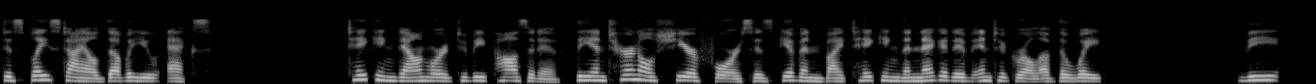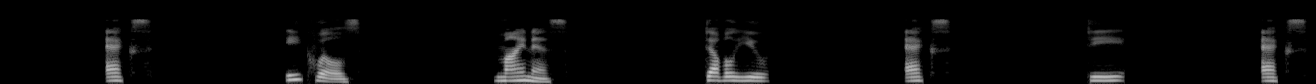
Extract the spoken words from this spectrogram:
display style W x taking downward to be positive, the internal shear force is given by taking the negative integral of the weight v x equals minus w x d x.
